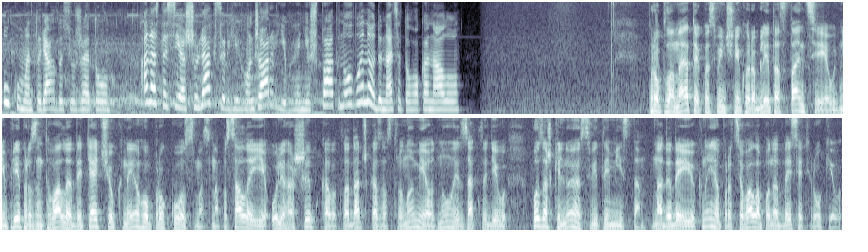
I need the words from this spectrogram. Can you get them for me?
у коментарях до сюжету. Анастасія Шуляк, Сергій Гончар, Євгеній Шпак. Новини 11 каналу. Про планети, космічні кораблі та станції у Дніпрі презентували дитячу книгу про космос. Написала її Ольга Шипка, викладачка з астрономії одного із закладів позашкільної освіти міста. Над ідеєю книги працювала понад 10 років.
